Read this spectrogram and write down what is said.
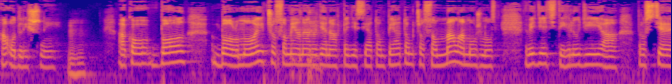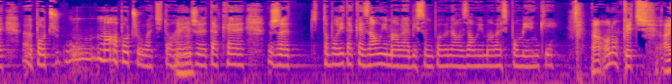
a odlišný. Mm-hmm. Ako bol, bol môj, čo som ja narodená v 55., čo som mala možnosť vidieť tých ľudí a proste e, poču- no a počúvať to, hej, mm-hmm. že také, že to boli také zaujímavé, by som povedala, zaujímavé spomienky. A ono, keď aj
